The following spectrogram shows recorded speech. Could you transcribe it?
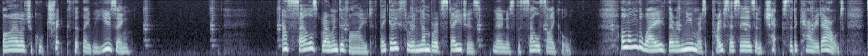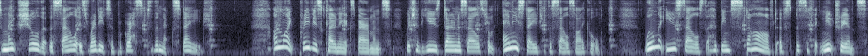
biological trick that they were using. As cells grow and divide, they go through a number of stages, known as the cell cycle. Along the way, there are numerous processes and checks that are carried out to make sure that the cell is ready to progress to the next stage. Unlike previous cloning experiments, which had used donor cells from any stage of the cell cycle, Wilmut used cells that had been starved of specific nutrients,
